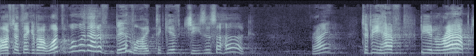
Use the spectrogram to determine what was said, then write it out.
I often think about what, what would that have been like to give Jesus a hug? Right? To be, have, be enwrapped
